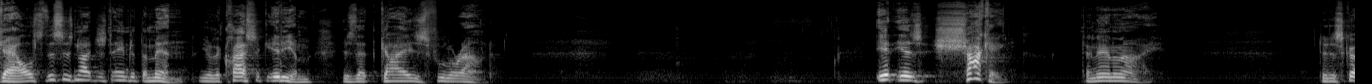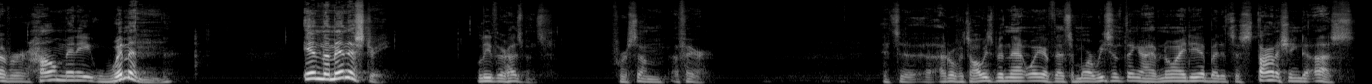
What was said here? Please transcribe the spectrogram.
gals, this is not just aimed at the men. You know, the classic idiom is that guys fool around. It is shocking to Nan and I to discover how many women in the ministry leave their husbands for some affair. It's a, I don't know if it's always been that way, if that's a more recent thing, I have no idea, but it's astonishing to us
